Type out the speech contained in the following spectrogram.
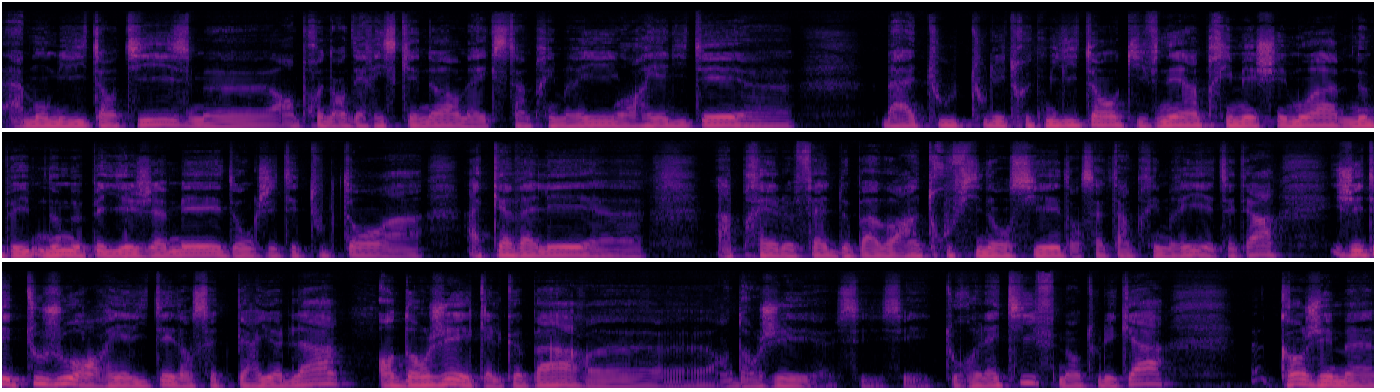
à mon militantisme, euh, en prenant des risques énormes avec cette imprimerie. En réalité, bah, tous les trucs militants qui venaient imprimer chez moi ne, me payaient jamais, donc j'étais tout le temps à, cavaler, euh, après le fait de ne pas avoir un trou financier dans cette imprimerie, etc. J'étais toujours en réalité dans cette période-là en danger quelque part, euh, en danger, c'est tout relatif, mais en tous les cas, quand j'ai ma,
